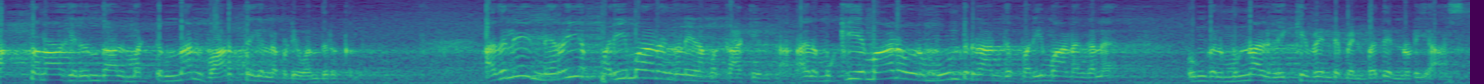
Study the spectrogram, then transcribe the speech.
பக்தனாக இருந்தால் மட்டும்தான் வார்த்தைகள் அப்படி வந்திருக்கும் அதிலே நிறைய பரிமாணங்களை நம்ம காட்டியிருக்காங்க. அதுல முக்கியமான ஒரு மூன்று நான்கு பரிமாணங்களை உங்கள் முன்னால் வைக்க வேண்டும் என்பது என்னுடைய ஆசை.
